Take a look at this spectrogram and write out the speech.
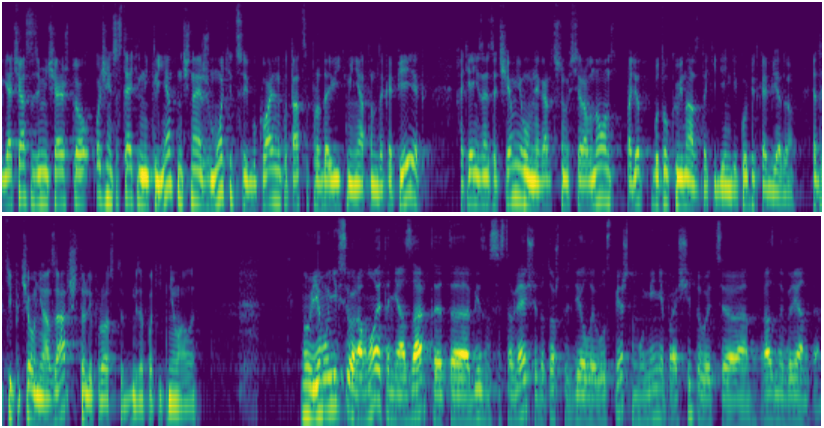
я часто замечаю, что очень состоятельный клиент начинает жмотиться и буквально пытаться продавить меня там до копеек. Хотя я не знаю, зачем ему, мне кажется, что все равно он пойдет бутылку вина за такие деньги, купит к обеду. Это типа что, у него азарт, что ли, просто заплатить немало? Ну, ему не все равно, это не азарт, это бизнес-составляющая, это то, что сделало его успешным, умение просчитывать э, разные варианты.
